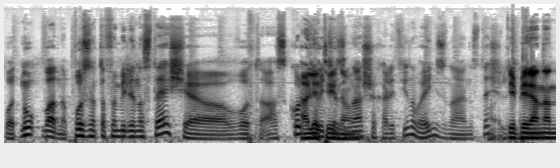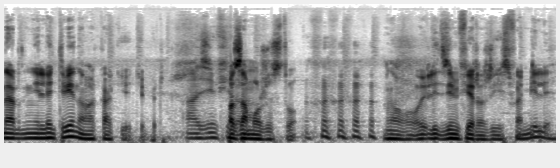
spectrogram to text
Вот, ну ладно, поздно это фамилия настоящая, вот, а сколько А ведь из наших, а Литвинова, я не знаю, настоящая Теперь Литвинова? она, наверное, не Литвинова, как ее теперь? А, Земфира. По замужеству. Ну, или Земфира же есть фамилия.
